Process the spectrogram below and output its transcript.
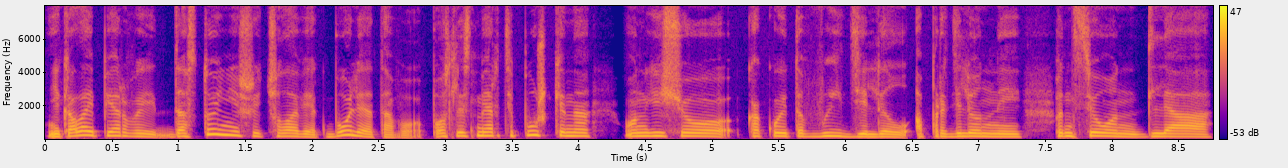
Николай I достойнейший человек. Более того, после смерти Пушкина он еще какой-то выделил определенный пенсион для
